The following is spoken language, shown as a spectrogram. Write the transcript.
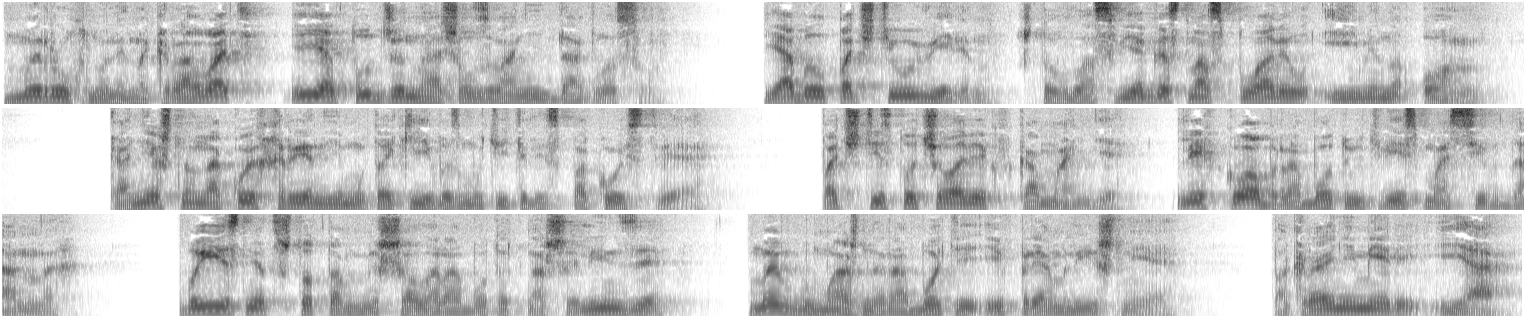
Мы рухнули на кровать, и я тут же начал звонить Дагласу. Я был почти уверен, что в Лас-Вегас нас плавил именно он – Конечно, на кой хрен ему такие возмутители спокойствия? Почти 100 человек в команде. Легко обработают весь массив данных. Выяснят, что там мешало работать нашей линзе. Мы в бумажной работе и впрямь лишние. По крайней мере, я.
